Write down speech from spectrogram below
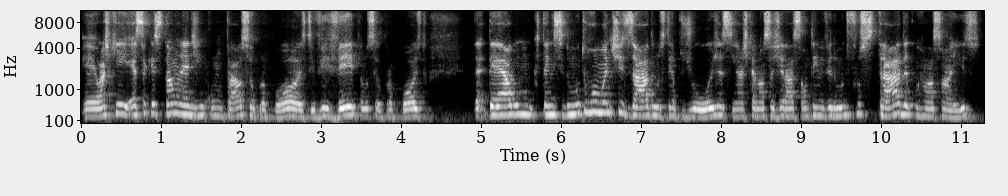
é, eu acho que essa questão né, de encontrar o seu propósito viver pelo seu propósito é algo que tem sido muito romantizado nos tempos de hoje, assim, acho que a nossa geração tem vivido muito frustrada com relação a isso,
